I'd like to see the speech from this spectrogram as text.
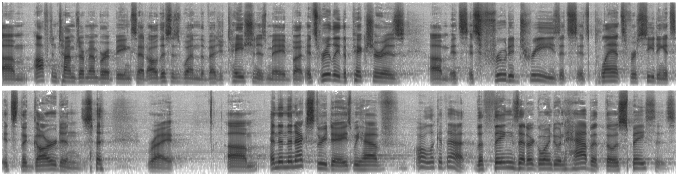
um, oftentimes I remember it being said, oh, this is when the vegetation is made, but it's really the picture is um, it's, it's fruited trees, it's, it's plants for seeding, it's, it's the gardens, right? Um, and then the next three days, we have, oh, look at that, the things that are going to inhabit those spaces.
